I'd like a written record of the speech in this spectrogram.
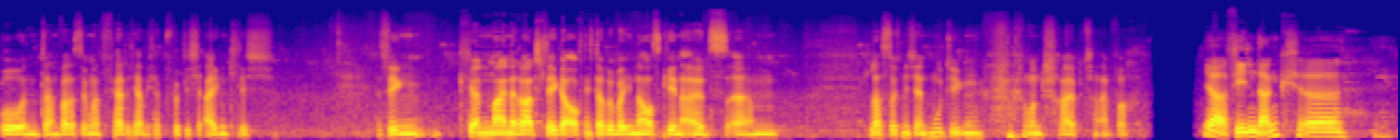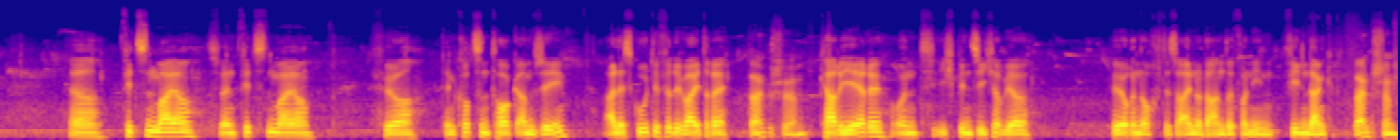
und dann war das irgendwann fertig, aber ich habe wirklich eigentlich, deswegen können meine Ratschläge auch nicht darüber hinausgehen, als ähm, lasst euch nicht entmutigen und schreibt einfach. Ja, vielen Dank, äh, Herr Pfitzenmeier, Sven Pfitzenmeier, für den kurzen Talk am See. Alles Gute für die weitere Dankeschön. Karriere und ich bin sicher, wir hören noch das ein oder andere von Ihnen. Vielen Dank. Dankeschön.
